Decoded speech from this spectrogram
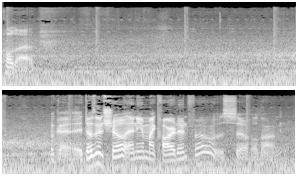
Hold up. Okay, it doesn't show any of my card info, so hold on.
